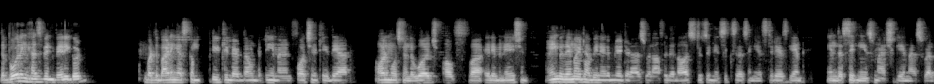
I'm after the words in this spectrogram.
The bowling has been very good but the batting has completely let down the team, and unfortunately, they are almost on the verge of uh, elimination. Even they might have been eliminated as well after they lost to Sydney Sixers in yesterday's game in the Sydney Smash game as well.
